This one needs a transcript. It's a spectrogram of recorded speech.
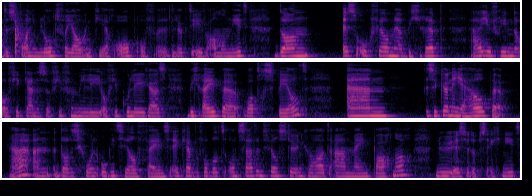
de spanning loopt voor jou een keer op, of het lukt even allemaal niet, dan is er ook veel meer begrip. Je vrienden of je kennis of je familie of je collega's begrijpen wat er speelt. En ze kunnen je helpen. Ja, en dat is gewoon ook iets heel fijns. Ik heb bijvoorbeeld ontzettend veel steun gehad aan mijn partner. Nu is het op zich niet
